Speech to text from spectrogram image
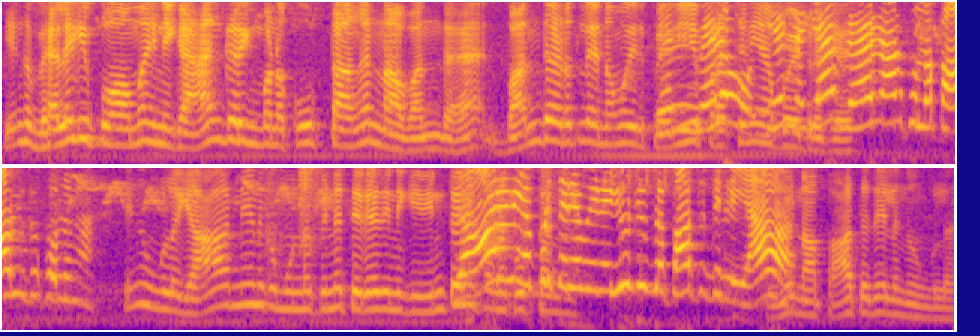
எங்க விலைக்கு போகாம இன்னைக்கு ஆங்கரிங் பண்ண கூப்பிட்டாங்கன்னு நான் வந்தேன். வந்த இடத்துல என்னமோ இது என் பெரிய மேல பிரச்சனையா என்ன போயிட்டு ஏன் இருக்கு. வேணாம்னு சொல்ல காரணத்தை சொல்லுங்க. ஏங்க உங்களை யாருன்னு எனக்கு முன்ன பின்ன தெரியாது. இன்னைக்கு இன்டர்வியூ யாரும் எப்படி கூப்பிட்டாங்க. தெரியும் என்ன யூடியூப்ல பார்த்தது இல்லையா? நான் பார்த்ததே இல்லைங்க உங்களை.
